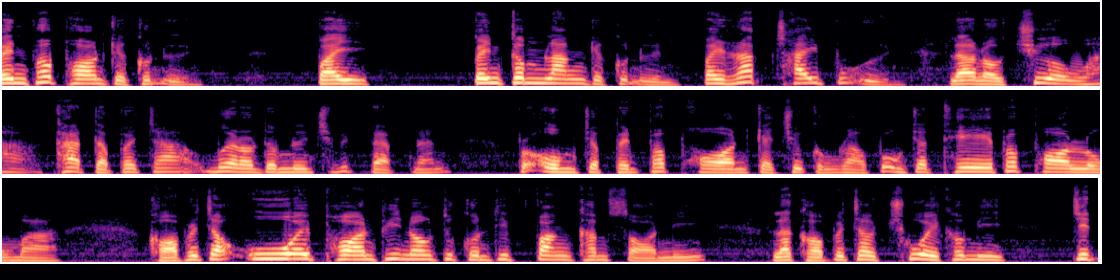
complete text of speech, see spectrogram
ป็นพระพรแก่คนอื่น ไปเป็นกำลังแก่คนอื่น ไปรับใช้ผู้อื่น แล้วเราเชื่อว่าข้าแต่พระเจ้าเมื่อเราดำเนินชีวิตแบบนั้น พระองค์จะเป็นพระพรแก่ชีวิตของเรา พระองค์จะเทพระพรลงมา ขอพระเจ้าอวยพรพี่น้องทุกคนที่ฟังคำสอนนี้ และขอพระเจ้าช่วยเขามีจิต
